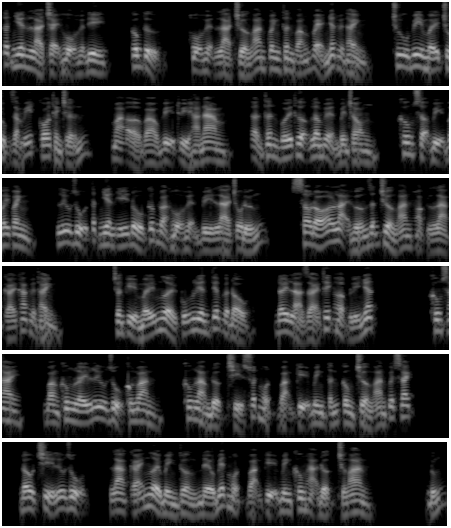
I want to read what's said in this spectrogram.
tất nhiên là chạy hộ huyện đi. Công tử, hộ huyện là trường an quanh thân vắng vẻ nhất huyện thành, chu vi mấy chục dặm ít có thành trấn, mà ở vào vị thủy hà nam, ẩn thân với thượng lâm huyện bên trong, không sợ bị vây quanh. Lưu dụ tất nhiên ý đồ cướp đoạt hộ huyện vì là chỗ đứng, sau đó lại hướng dẫn trường an hoặc là cái khác huyện thành trần kỷ mấy người cũng liên tiếp gật đầu, đây là giải thích hợp lý nhất. Không sai, bằng không lấy lưu dụ công an không làm được chỉ xuất một vạn kỵ binh tấn công trường an quyết sách. Đâu chỉ lưu dụ, là cái người bình thường đều biết một vạn kỵ binh không hạ được trường an. Đúng,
